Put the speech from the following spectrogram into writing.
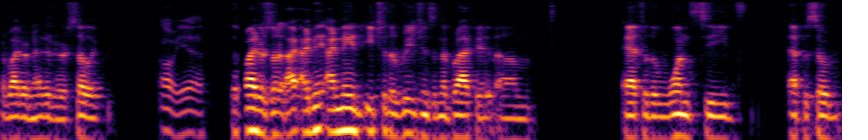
a writer and editor. So like Oh yeah. the writers are, I, I, I named each of the regions in the bracket um, after the one seeds episode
